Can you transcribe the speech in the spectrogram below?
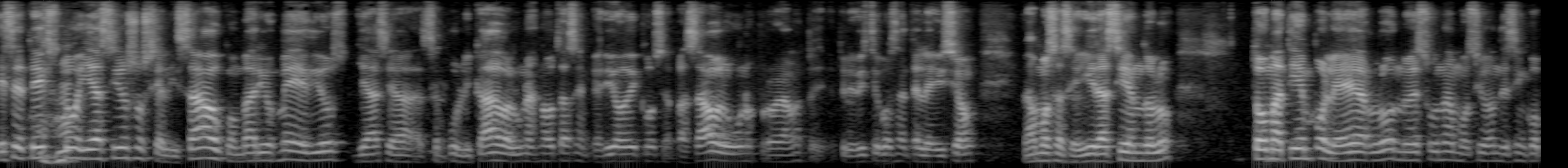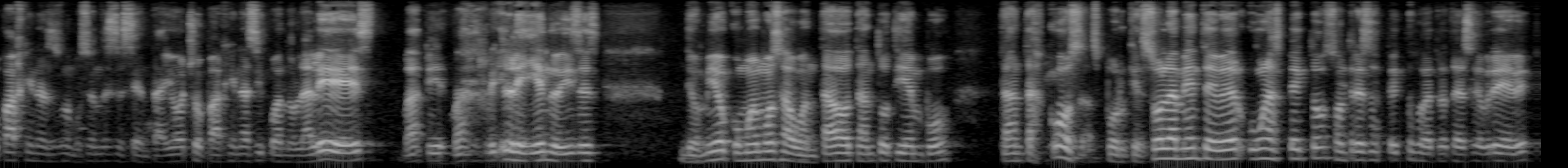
Ese texto uh -huh. ya ha sido socializado con varios medios, ya se ha, se ha, publicado algunas notas en periódicos, se ha pasado algunos programas periodísticos en televisión, vamos a seguir haciéndolo toma tiempo leerlo, no es una moción de cinco páginas, es una moción de 68 páginas y cuando la lees, vas, vas leyendo y dices, Dios mío, ¿cómo hemos aguantado tanto tiempo tantas cosas? Porque solamente ver un aspecto, son tres aspectos, voy a tratar de ser breve,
